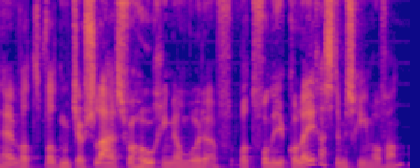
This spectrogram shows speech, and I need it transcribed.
hè, wat, wat moet jouw salarisverhoging dan worden? Of wat vonden je collega's er misschien wel van?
